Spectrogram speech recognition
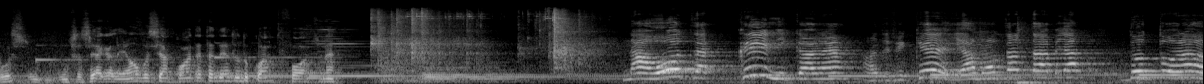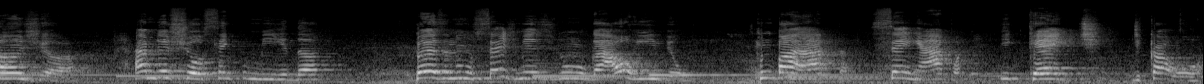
um, um, um sossega-leão, você acorda e está dentro do quarto forte, né? Na outra clínica, né, onde fiquei, a monta tábua doutora Ângela. Ela me deixou sem comida, presa num seis meses num lugar horrível, com barata, sem água e quente, de calor.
